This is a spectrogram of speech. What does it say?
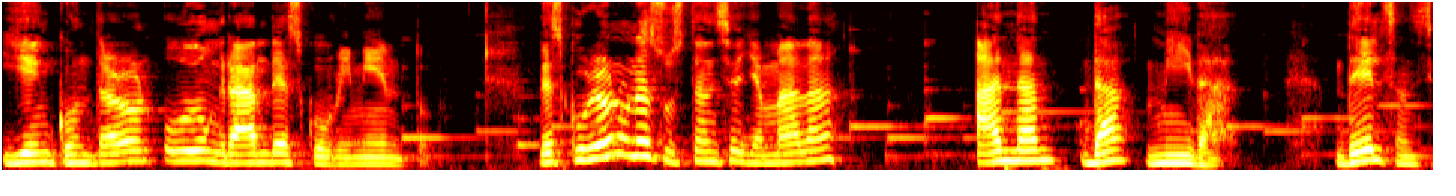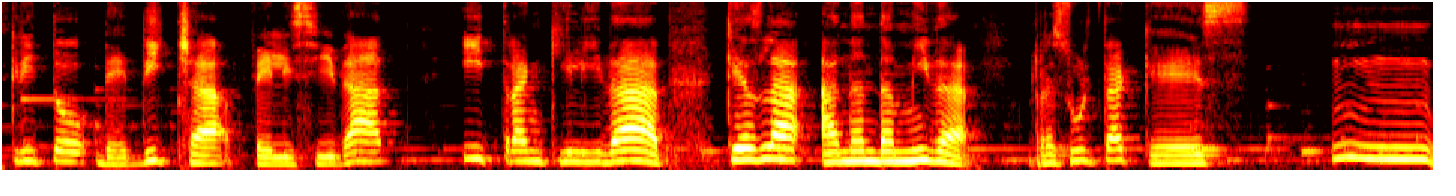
y encontraron un gran descubrimiento. Descubrieron una sustancia llamada anandamida, del sánscrito de dicha, felicidad y tranquilidad. ¿Qué es la anandamida? Resulta que es... Mm,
